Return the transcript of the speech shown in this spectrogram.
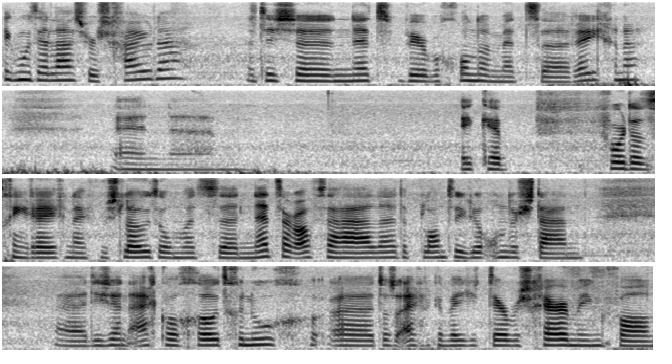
Ik moet helaas weer schuilen. Het is uh, net weer begonnen met uh, regenen. En uh, ik heb voordat het ging regenen, heeft besloten om het uh, net eraf te halen. De planten die eronder staan, die zijn eigenlijk wel groot genoeg. Het was eigenlijk een beetje ter bescherming van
